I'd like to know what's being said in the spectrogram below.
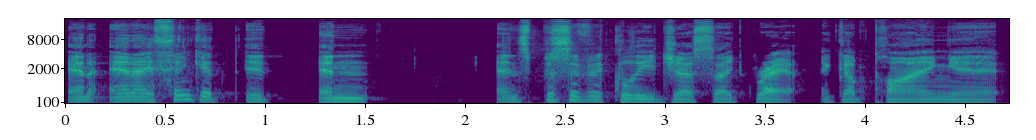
and and I think it it and and specifically just like right like applying it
